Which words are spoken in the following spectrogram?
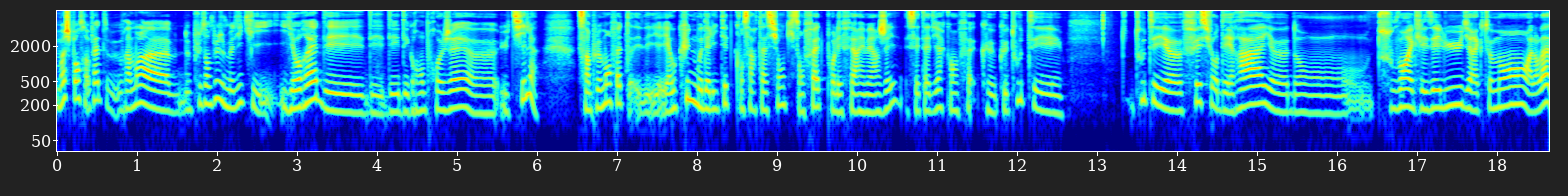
Moi, je pense en fait, vraiment, euh, de plus en plus, je me dis qu'il y aurait des, des, des, grands projets euh, utiles. Simplement, en fait, il n'y a aucune modalité de concertation qui sont faites pour les faire émerger. C'est-à-dire qu'en fait, que, que tout est tout est fait sur des rails, dans, souvent avec les élus directement. Alors là,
